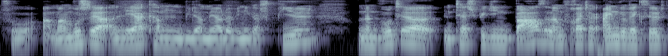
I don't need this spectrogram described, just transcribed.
so, man wusste ja, Leer kann wieder mehr oder weniger spielen. Und dann wurde er im Testspiel gegen Basel am Freitag eingewechselt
